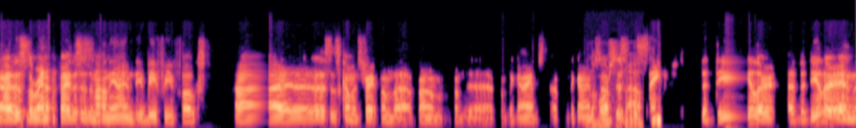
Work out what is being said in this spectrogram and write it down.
Uh, this is a random fact. This isn't on the IMDb for you folks. Uh, this is coming straight from the from from the from the guy himself. From the guy From the himself. horse's This is the same. The dealer, uh, the dealer in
